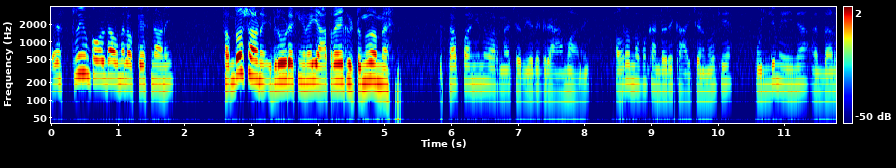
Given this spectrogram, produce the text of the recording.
എക്സ്ട്രീം കോൾഡ് ആവുന്ന ലൊക്കേഷനാണ് സന്തോഷമാണ് ഇതിലൂടെയൊക്കെ ഇങ്ങനെ യാത്രയൊക്കെ കിട്ടുന്നത് തന്നെ. ഇസാപ്പാനി എന്ന് പറഞ്ഞ ചെറിയൊരു ഗ്രാമമാണ്. അവിടെ വന്നപ്പോൾ കണ്ട ഒരു കാഴ്ചയാണ്. നോക്കിയേ പുല്ല് മെയിന എന്താണ്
